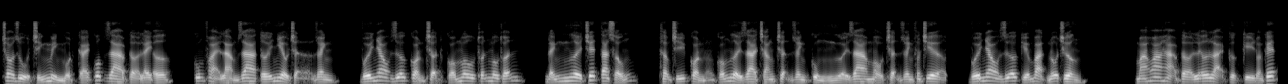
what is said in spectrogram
cho dù chính mình một cái quốc gia tờ lỡ cũng phải làm ra tới nhiều trận doanh với nhau giữa còn trận có mâu thuẫn mâu thuẫn, đánh ngươi chết ta sống, thậm chí còn có người da trắng trận doanh cùng người da màu trận doanh phân chia, với nhau giữa kiếm bạt nỗ trương. Mà hoa hạ tờ lơ lại cực kỳ đoàn kết,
